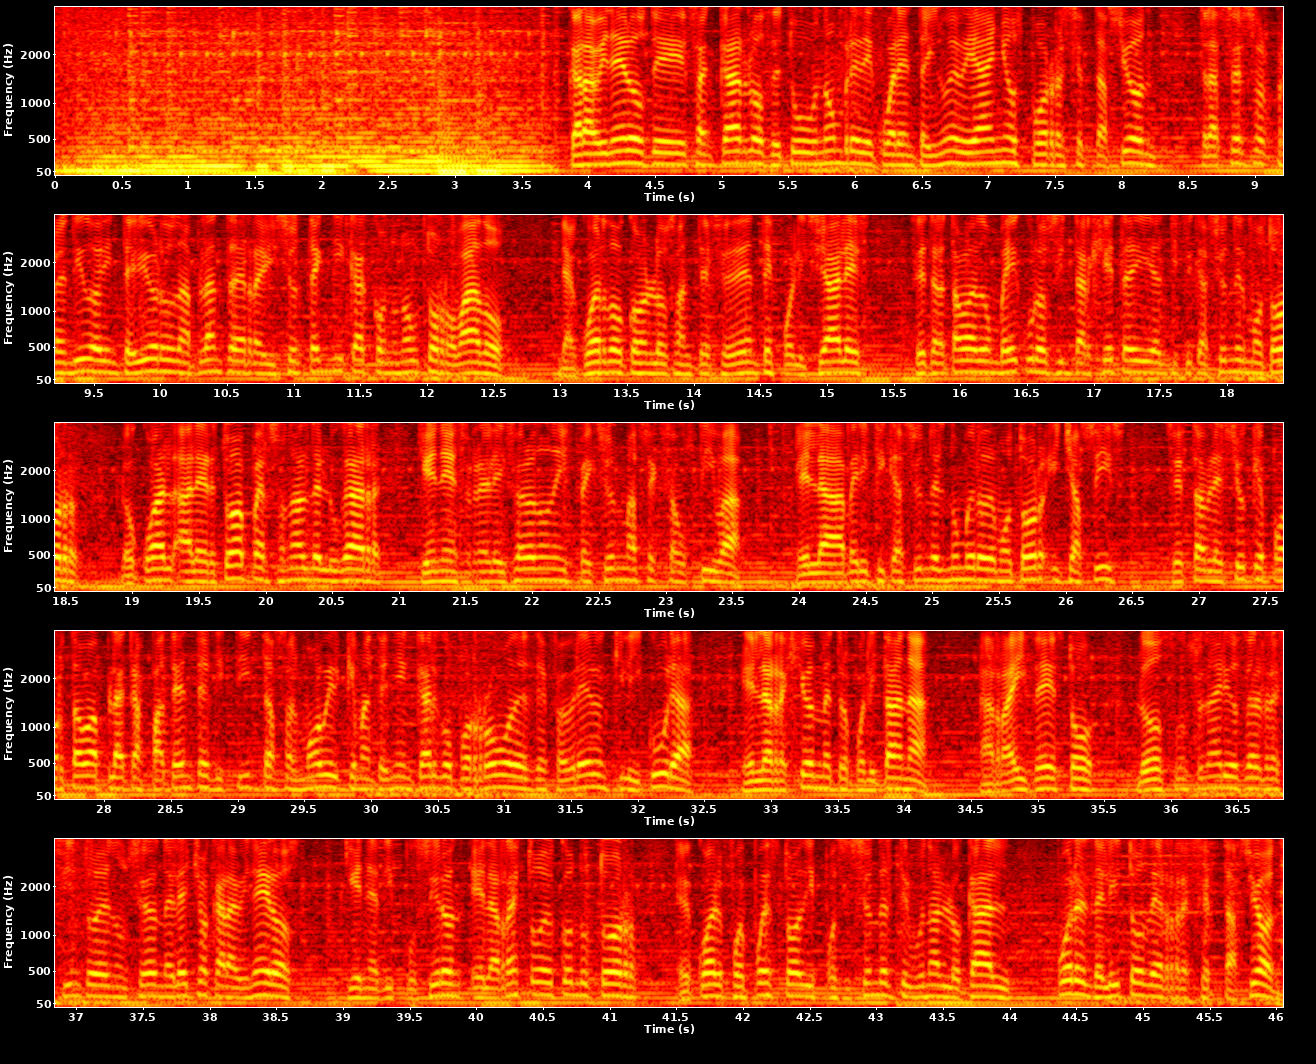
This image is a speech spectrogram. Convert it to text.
Carabineros de San Carlos detuvo un hombre de 49 años por receptación tras ser sorprendido al interior de una planta de revisión técnica con un auto robado. De acuerdo con los antecedentes policiales, se trataba de un vehículo sin tarjeta de identificación del motor, lo cual alertó a personal del lugar, quienes realizaron una inspección más exhaustiva. En la verificación del número de motor y chasis, se estableció que portaba placas patentes distintas al móvil que mantenía en cargo por robo desde febrero en Quilicura, en la región metropolitana. A raíz de esto, los funcionarios del recinto denunciaron el hecho a carabineros, quienes dispusieron el arresto del conductor, el cual fue puesto a disposición del tribunal local por el delito de receptación.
